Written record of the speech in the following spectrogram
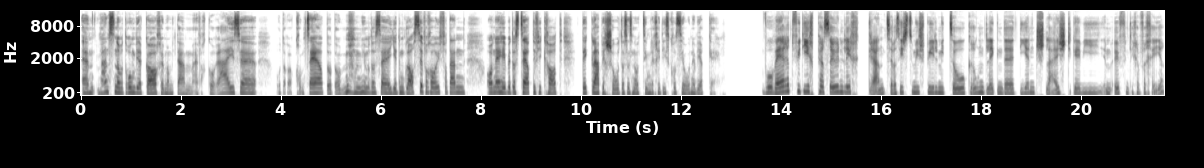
Ähm, Wenn es aber darum wird können wir mit dem einfach reisen oder ein Konzert oder wie wir das äh, jedem Glasseverkäufer dann anheben, das Zertifikat. Dort glaube ich schon, dass es noch ziemliche Diskussionen wird geben. Wo wären für dich persönlich Grenzen? Was ist zum Beispiel mit so grundlegenden Dienstleistungen wie im öffentlichen Verkehr?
